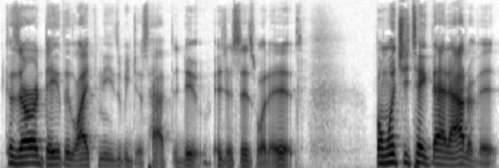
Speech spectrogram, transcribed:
Because there are daily life needs we just have to do. It just is what it is. But once you take that out of it,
